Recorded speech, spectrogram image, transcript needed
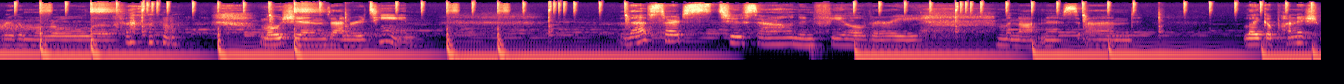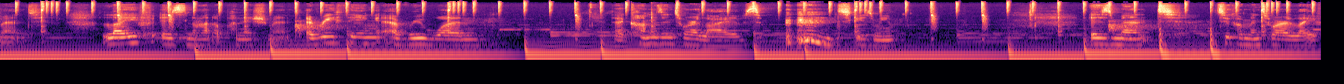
rigmarole of motions and routine, that starts to sound and feel very monotonous and like a punishment. Life is not a punishment. Everything, everyone that comes into our lives, excuse me, is meant to come into our life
